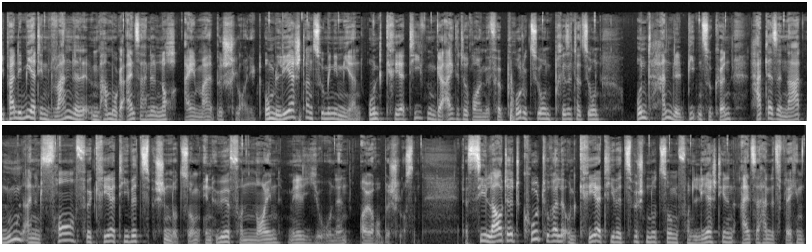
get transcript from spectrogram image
Die Pandemie hat den Wandel im Hamburger Einzelhandel noch einmal beschleunigt. Um Leerstand zu minimieren und Kreativen geeignete Räume für Produktion, Präsentation und Handel bieten zu können, hat der Senat nun einen Fonds für kreative Zwischennutzung in Höhe von 9 Millionen Euro beschlossen. Das Ziel lautet, kulturelle und kreative Zwischennutzung von leerstehenden Einzelhandelsflächen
